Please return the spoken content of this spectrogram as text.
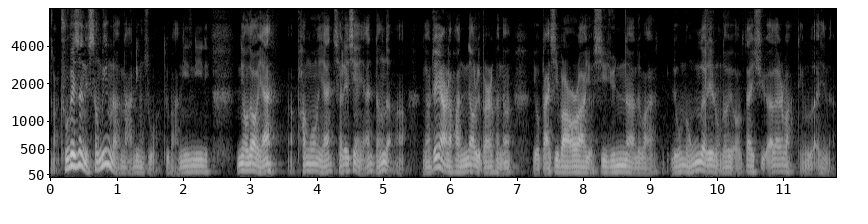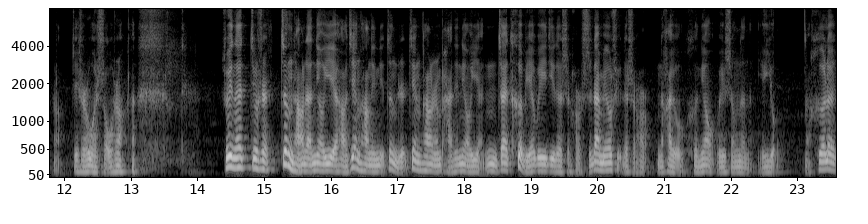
啊？除非是你生病了，那另说，对吧？你你尿道炎啊、膀胱炎、前列腺炎等等啊。你要这样的话，尿里边可能有白细胞啊，有细菌呐，对吧？流脓的这种都有，带血了是吧？挺恶心的啊。这事儿我熟上。所以呢，就是正常咱尿液哈，健康的正治健康人排的尿液，你在特别危机的时候，实在没有水的时候，那还有喝尿为生的呢，也有啊，喝了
